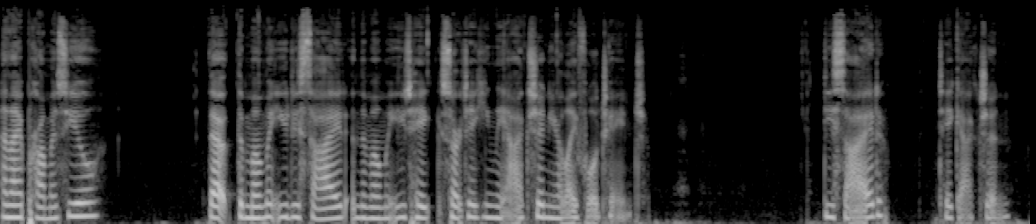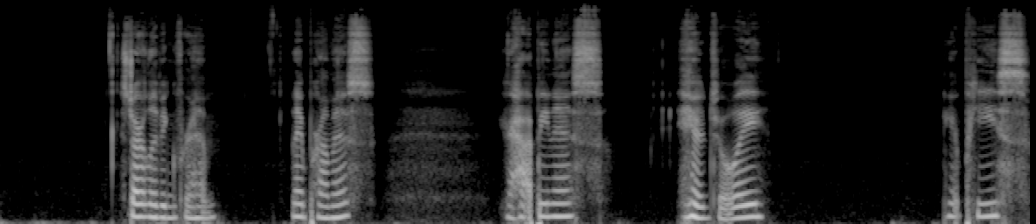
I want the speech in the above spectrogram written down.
And i promise you that the moment you decide and the moment you take start taking the action your life will change. Decide take action. Start living for him. And i promise your happiness, your joy, your peace,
